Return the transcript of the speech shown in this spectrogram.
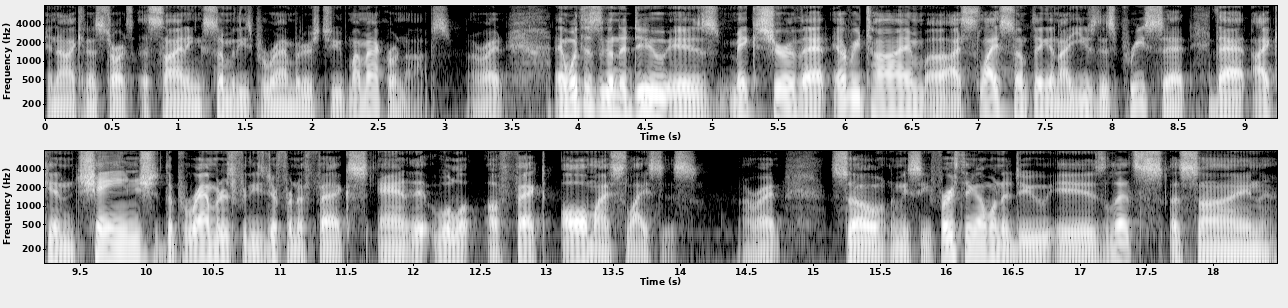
and now I can start assigning some of these parameters to my macro knobs. All right. And what this is going to do is make sure that every time uh, I slice something and I use this preset, that I can change the parameters for these different effects and it will affect all my slices. All right. So let me see. First thing I want to do is let's assign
